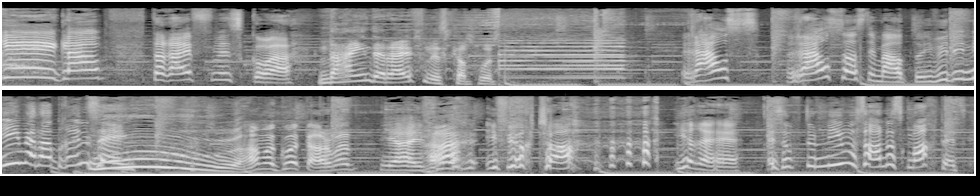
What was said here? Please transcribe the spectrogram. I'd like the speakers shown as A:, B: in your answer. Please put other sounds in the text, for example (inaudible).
A: Niki, ich glaube, der Reifen ist gar.
B: Nein, der Reifen ist kaputt.
A: Raus, raus aus dem Auto. Ich will dich nie mehr da drin sehen.
B: Uh, haben wir gut gearbeitet?
A: Ja, ich, fürch, ich fürchte schon. (laughs) Irre, als ob du nie was anderes gemacht hättest.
